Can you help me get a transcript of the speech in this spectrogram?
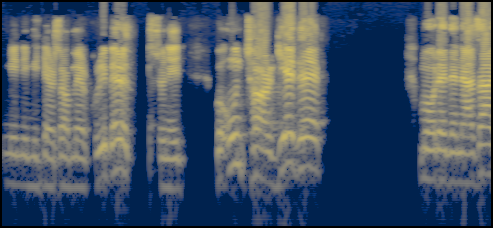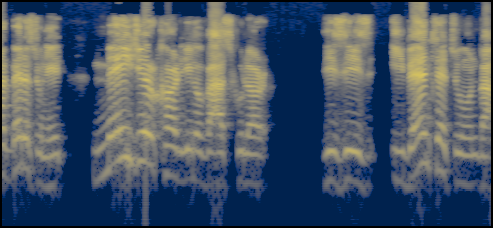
میلیمتر of mercury برسونید به اون target مورد نظر برسونید major cardiovascular disease event تون و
